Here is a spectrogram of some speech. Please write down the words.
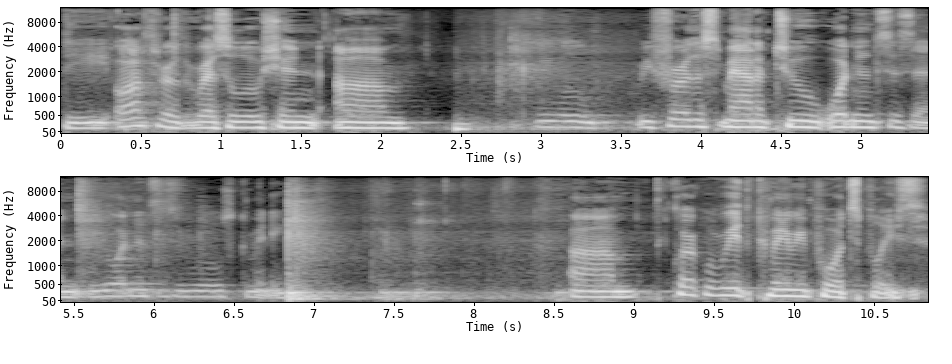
the author of the resolution, um, we will refer this matter to ordinances and the ordinances and rules committee. Um, Clerk will read the committee reports, please.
